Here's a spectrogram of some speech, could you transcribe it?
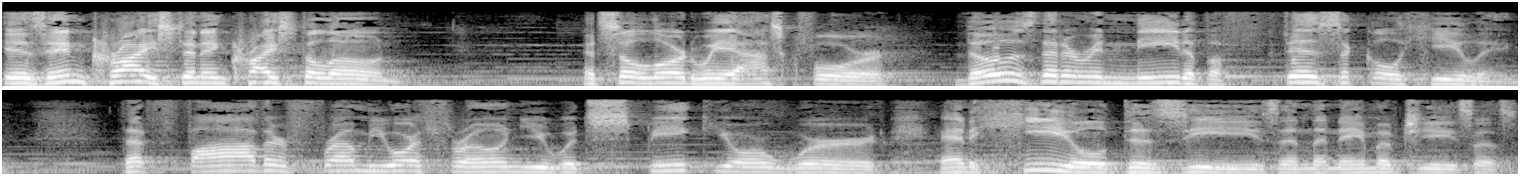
is in Christ and in Christ alone. And so, Lord, we ask for those that are in need of a physical healing that Father, from your throne, you would speak your word and heal disease in the name of Jesus.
